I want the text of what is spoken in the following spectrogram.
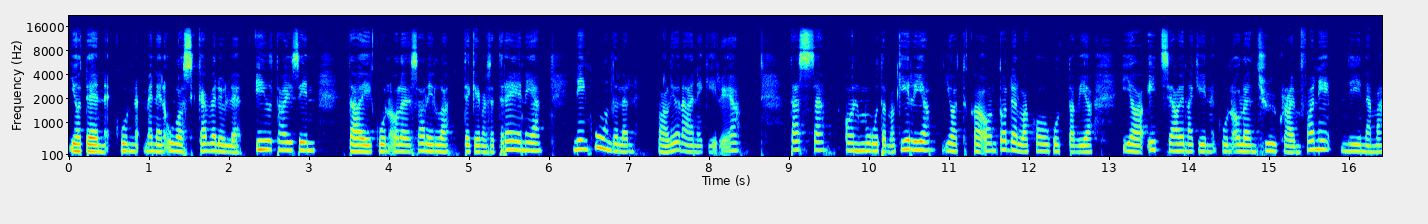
Joten kun menen ulos kävelylle iltaisin tai kun olen salilla tekemässä treeniä, niin kuuntelen paljon äänikirjoja. Tässä on muutama kirja, jotka on todella koukuttavia ja itse ainakin kun olen true crime fani, niin nämä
